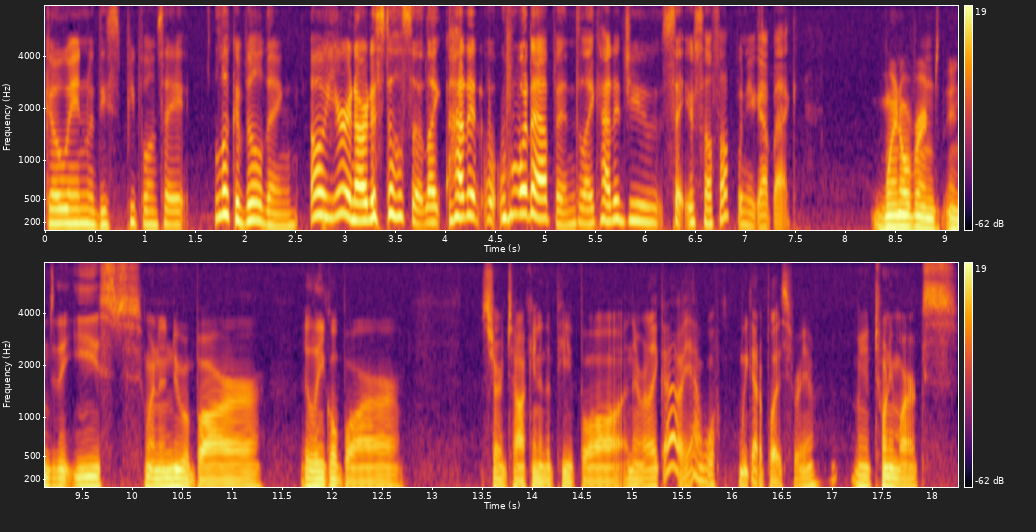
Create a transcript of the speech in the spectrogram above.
go in with these people and say, "Look, a building. Oh, you're an artist also." Like, how did what happened? Like, how did you set yourself up when you got back? Went over in, into the east. Went into a bar, illegal bar started talking to the people, and they were like, "Oh yeah, well we got a place for you. I mean, twenty marks.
